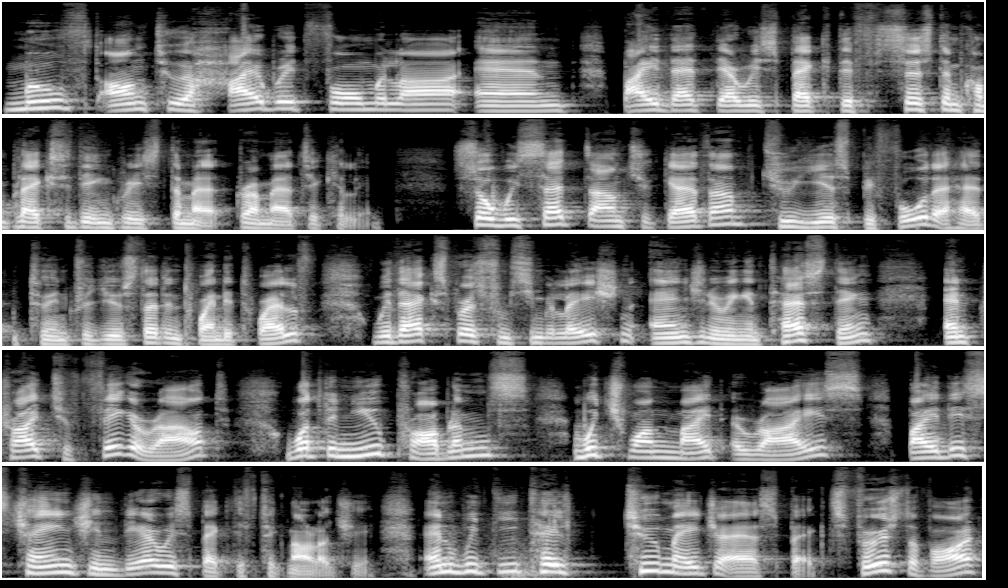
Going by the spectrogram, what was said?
moved on to a hybrid formula, and by that, their respective system complexity increased dramatically. So we sat down together two years before they had to introduce that in 2012 with experts from simulation, engineering, and testing and tried to figure out what the new problems, which one might arise by this change in their respective technology. And we detailed two major aspects. First of all,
